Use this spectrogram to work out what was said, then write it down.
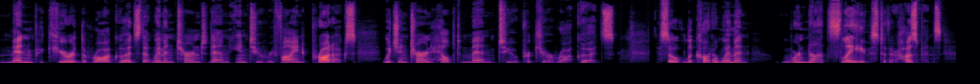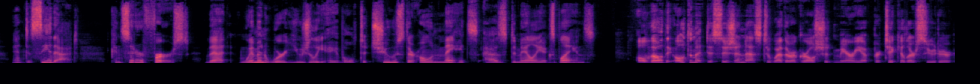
Men procured the raw goods that women turned then into refined products, which in turn helped men to procure raw goods. So Lakota women were not slaves to their husbands. And to see that, consider first that women were usually able to choose their own mates, as DeMallie explains. Although the ultimate decision as to whether a girl should marry a particular suitor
